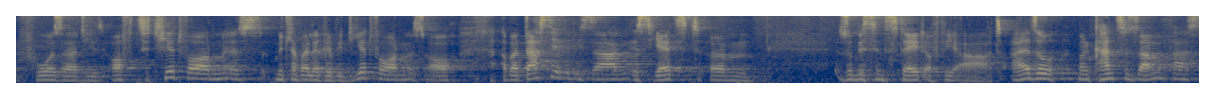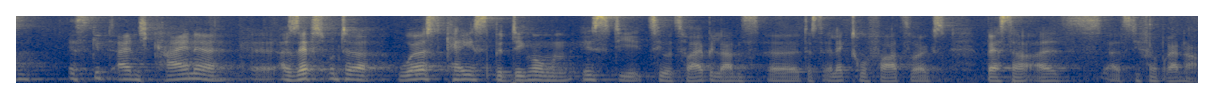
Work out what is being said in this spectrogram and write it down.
vorsah, die oft zitiert worden ist, mittlerweile revidiert worden ist auch. Aber das hier, würde ich sagen, ist jetzt ähm, so ein bisschen State of the Art. Also man kann zusammenfassen, es gibt eigentlich keine, also selbst unter Worst-Case-Bedingungen ist die CO2-Bilanz äh, des Elektrofahrzeugs besser als, als die Verbrenner.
